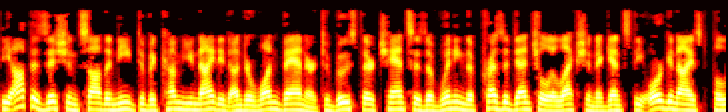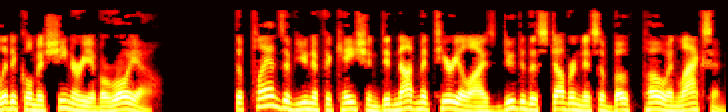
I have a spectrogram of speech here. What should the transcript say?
The opposition saw the need to become united under one banner to boost their chances of winning the presidential election against the organized political machinery of Arroyo. The plans of unification did not materialize due to the stubbornness of both Poe and Lacson.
